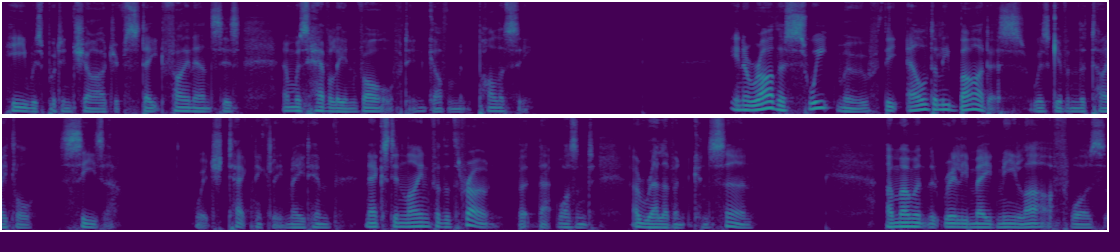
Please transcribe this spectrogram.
He was put in charge of state finances and was heavily involved in government policy. In a rather sweet move, the elderly Bardas was given the title Caesar which technically made him next in line for the throne, but that wasn't a relevant concern. A moment that really made me laugh was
